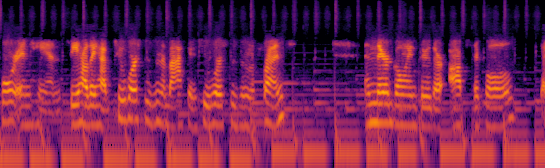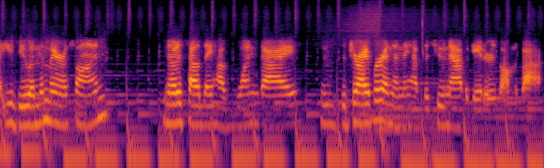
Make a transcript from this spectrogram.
four in hand. See how they have two horses in the back and two horses in the front? And they're going through their obstacles that you do in the marathon. Notice how they have one guy who's the driver and then they have the two navigators on the back.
